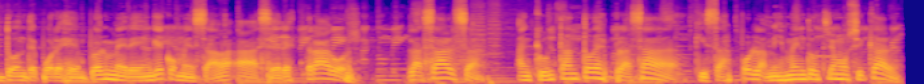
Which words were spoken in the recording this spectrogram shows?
donde por ejemplo el merengue comenzaba a hacer estragos. La salsa, aunque un tanto desplazada, quizás por la misma industria musical,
